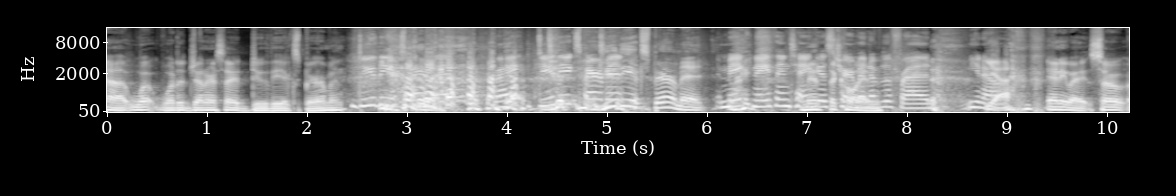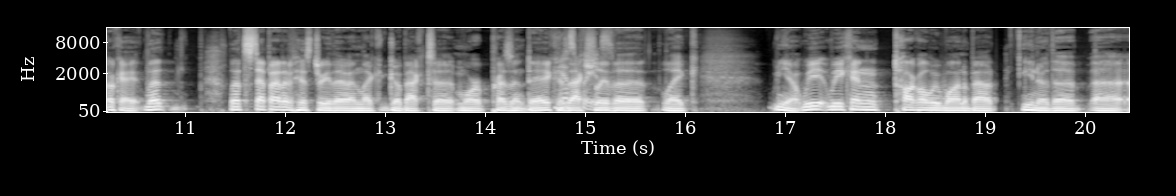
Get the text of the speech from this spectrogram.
uh, what? What did Jenner say? Do the experiment. Do the experiment, right? Do the experiment. Do the experiment. Make Like, Nathan Tank mint as chairman coin. of the Fred. You know. yeah, Anyway, so okay, let let's step out of history though and like go back to more present day because Yes, actually please. the like you know we we can talk all we want about you know the uh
